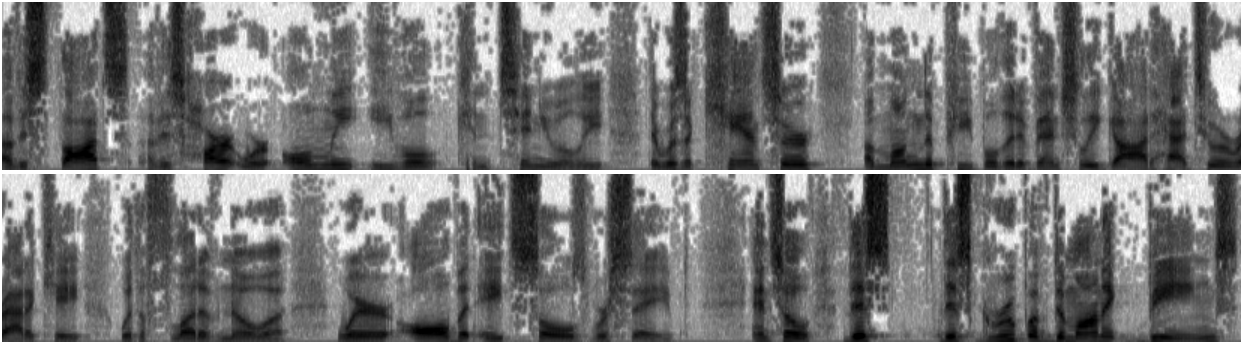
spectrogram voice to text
of his thoughts, of his heart, were only evil continually. There was a cancer among the people that eventually God had to eradicate with a flood of Noah, where all but eight souls were saved. And so this this group of demonic beings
